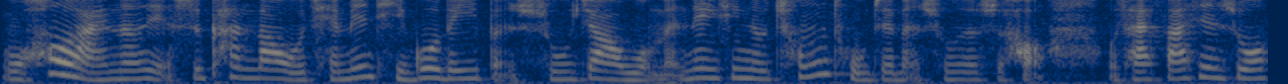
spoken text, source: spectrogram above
我后来呢，也是看到我前面提过的一本书，叫《我们内心的冲突》这本书的时候，我才发现说，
